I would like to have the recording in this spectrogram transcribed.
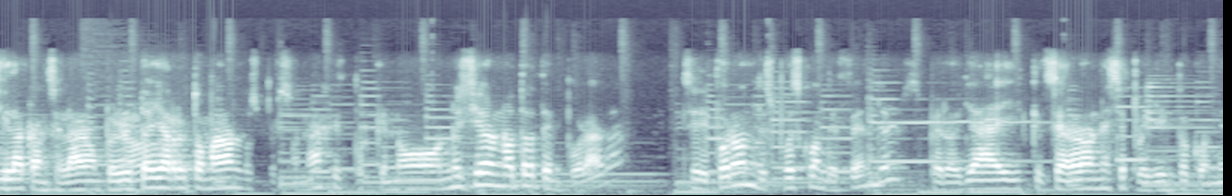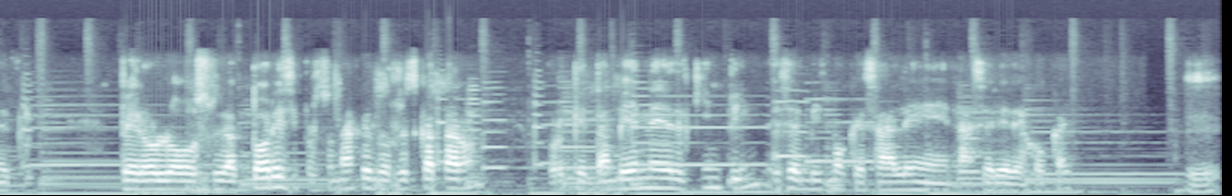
sí la cancelaron, pero no. ahorita ya retomaron los personajes porque no, no hicieron otra temporada. Se fueron después con Defenders, pero ya ahí cerraron ese proyecto con Netflix. Pero los actores y personajes los rescataron porque también el Kingpin es el mismo que sale en la serie de Hawkeye. Eh,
